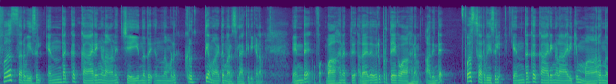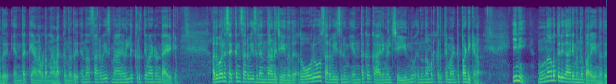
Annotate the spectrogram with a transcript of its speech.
ഫസ്റ്റ് സർവീസിൽ എന്തൊക്കെ കാര്യങ്ങളാണ് ചെയ്യുന്നത് എന്ന് നമ്മൾ കൃത്യമായിട്ട് മനസ്സിലാക്കിയിരിക്കണം. എന്റെ വാഹനത്ത് അതായത് ഒരു പ്രത്യേക വാഹനം അതിന്റെ ഫസ്റ്റ് സർവീസിൽ എന്തൊക്കെ കാര്യങ്ങളായിരിക്കും മാറുന്നത് എന്തൊക്കെയാണ് അവിടെ നടക്കുന്നത് എന്ന സർവീസ് മാനുവലിൽ കൃത്യമായിട്ടുണ്ടായിരിക്കും അതുപോലെ സെക്കൻഡ് സർവീസിൽ എന്താണ് ചെയ്യുന്നത് അത് ഓരോ സർവീസിലും എന്തൊക്കെ കാര്യങ്ങൾ ചെയ്യുന്നു എന്ന് നമ്മൾ കൃത്യമായിട്ട് പഠിക്കണം. ഇനി മൂന്നാമത്തെ ഒരു കാര്യമെന്ന് പറയുന്നത്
